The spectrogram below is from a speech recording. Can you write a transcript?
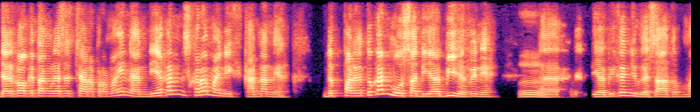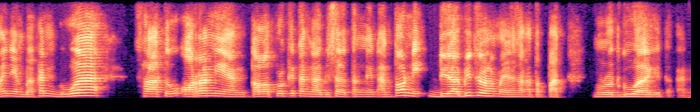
Dan kalau kita ngeliat secara permainan dia kan sekarang main di kanan ya. Depan itu kan Musa Diaby ya Vin ya. Hmm. Uh, Diaby kan juga satu pemain yang bahkan gua satu orang yang kalaupun kita nggak bisa datengin Anthony, Diaby itu pemain yang sangat tepat menurut gua gitu kan.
